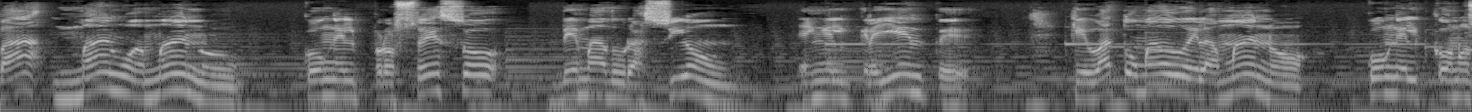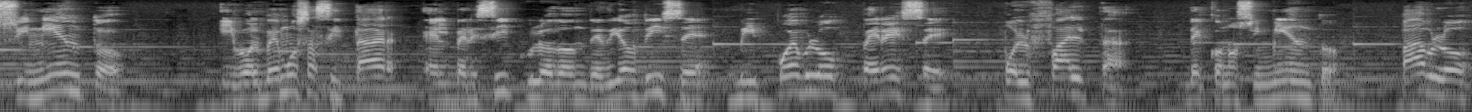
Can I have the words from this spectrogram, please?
va mano a mano con el proceso de maduración en el creyente que va tomado de la mano con el conocimiento. Y volvemos a citar el versículo donde Dios dice, mi pueblo perece por falta de conocimiento. Pablo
